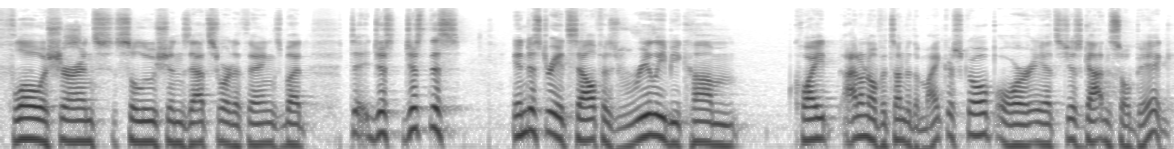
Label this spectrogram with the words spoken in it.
flow assurance solutions, that sort of things. But t- just just this industry itself has really become quite. I don't know if it's under the microscope or it's just gotten so big.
